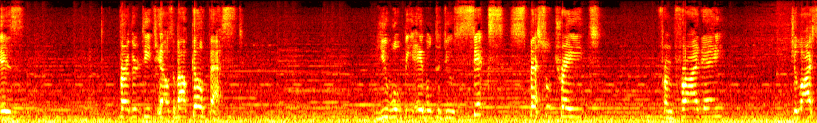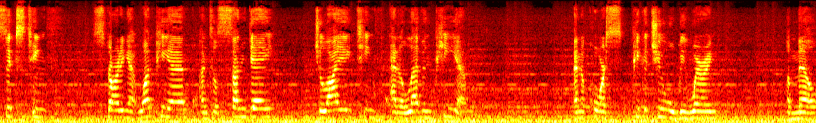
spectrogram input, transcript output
is further details about GoFest. You will be able to do six special trades from Friday, July 16th, starting at 1 p.m. until Sunday, July 18th at 11 p.m. And of course, Pikachu will be wearing a Mel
